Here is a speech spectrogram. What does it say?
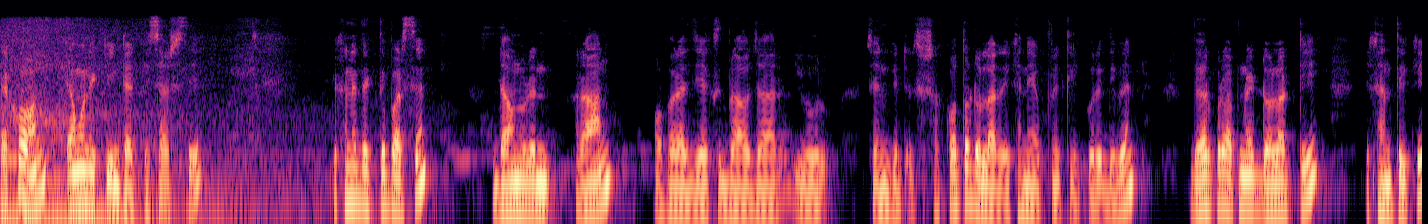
এখন এমন একটি ইন্টারফেস আসছে। এখানে দেখতে পারছেন download and run Opera GX browser your চেনগেট কত ডলার এখানে আপনি ক্লিক করে দিবেন? দেওয়ার পর আপনার ডলারটি এখান থেকে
